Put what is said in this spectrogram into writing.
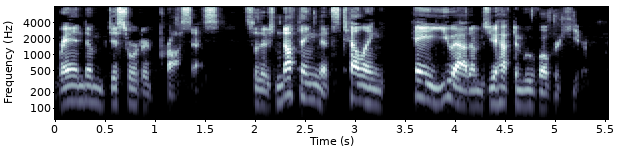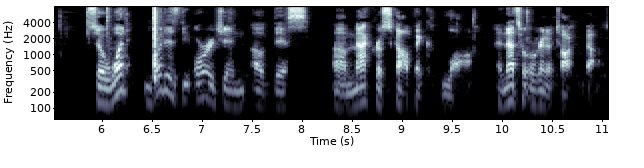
random disordered process. So there's nothing that's telling, hey, you atoms, you have to move over here. So what, what is the origin of this uh, macroscopic law? And that's what we're going to talk about.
